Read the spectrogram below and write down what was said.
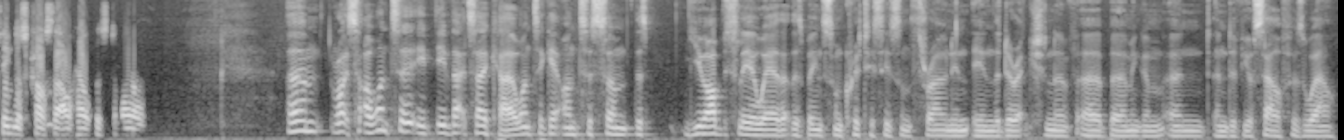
fingers crossed that'll help us tomorrow. Um, right. So I want to, if, if that's okay, I want to get onto some. There's, you're obviously aware that there's been some criticism thrown in, in the direction of uh, Birmingham and, and of yourself as well.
